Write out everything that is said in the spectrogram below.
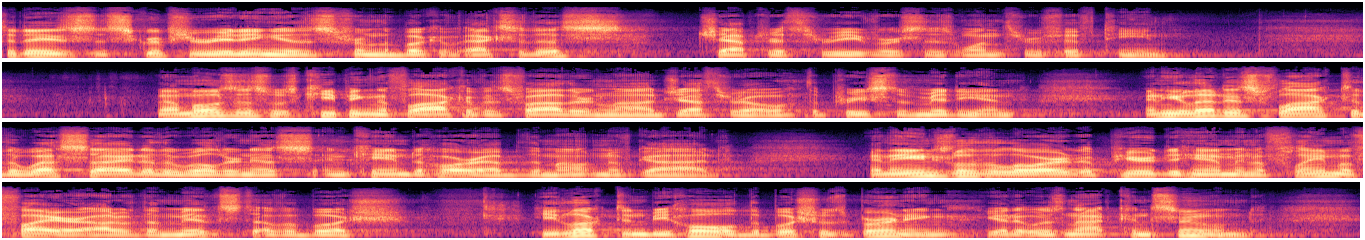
Today's scripture reading is from the book of Exodus, chapter 3, verses 1 through 15. Now Moses was keeping the flock of his father in law, Jethro, the priest of Midian, and he led his flock to the west side of the wilderness and came to Horeb, the mountain of God. And the angel of the Lord appeared to him in a flame of fire out of the midst of a bush. He looked, and behold, the bush was burning, yet it was not consumed.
